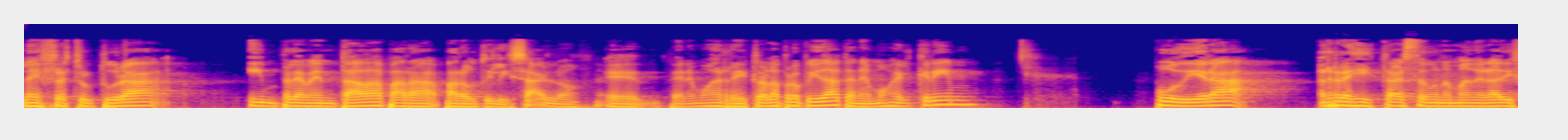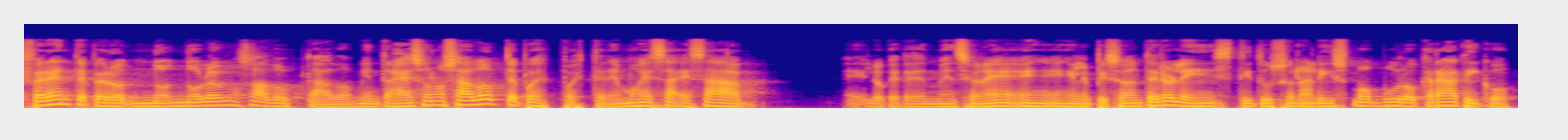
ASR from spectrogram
la infraestructura implementada para, utilizarlo. Eh, tenemos el registro de la propiedad, tenemos el CRIM. Pudiera registrarse de una manera diferente, pero no, lo hemos adoptado. Mientras eso no se adopte, pues, pues tenemos esa, esa eh, lo que te mencioné en, el episodio anterior, el institucionalismo burocrático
